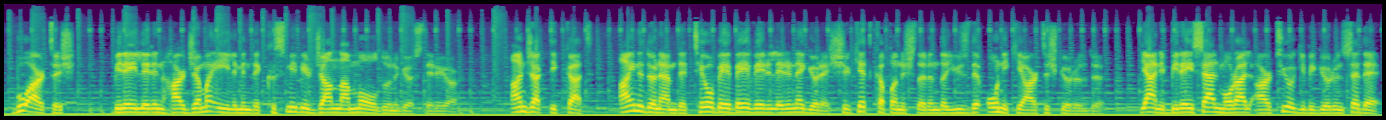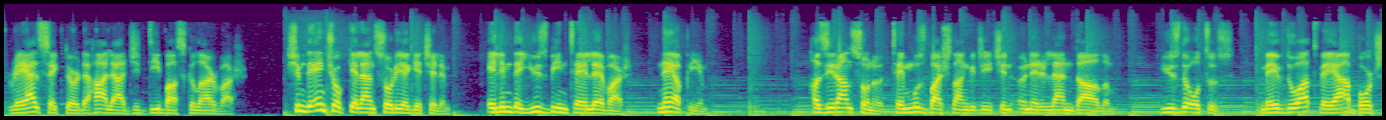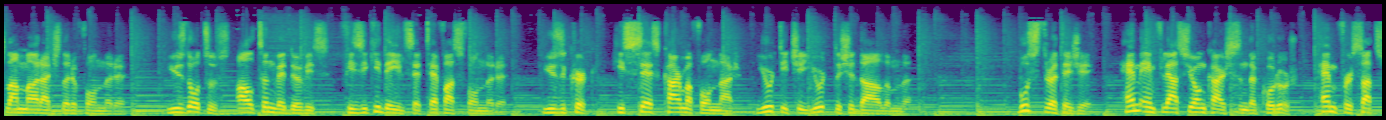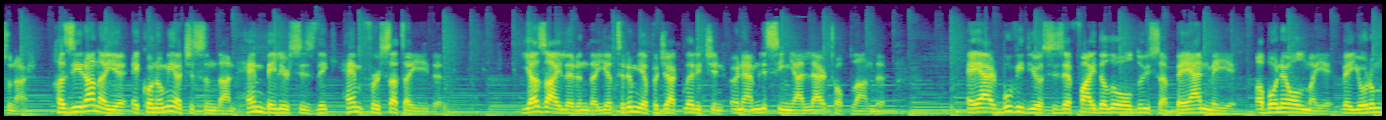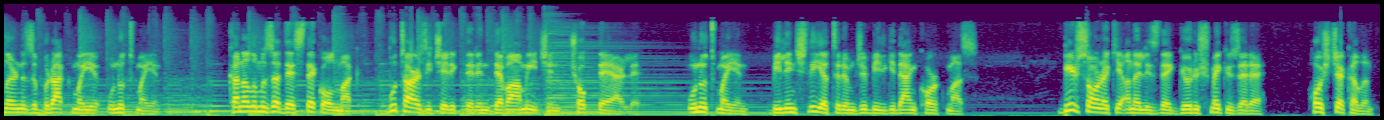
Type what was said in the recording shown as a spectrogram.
Bu artış, bireylerin harcama eğiliminde kısmi bir canlanma olduğunu gösteriyor. Ancak dikkat, aynı dönemde TOBB verilerine göre şirket kapanışlarında %12 artış görüldü. Yani bireysel moral artıyor gibi görünse de reel sektörde hala ciddi baskılar var. Şimdi en çok gelen soruya geçelim. Elimde 100 bin TL var. Ne yapayım? Haziran sonu, Temmuz başlangıcı için önerilen dağılım. %30, mevduat veya borçlanma araçları fonları. %30, altın ve döviz, fiziki değilse tefas fonları. %40, hisse karma fonlar, yurt içi yurt dışı dağılımlı. Bu strateji, hem enflasyon karşısında korur, hem fırsat sunar. Haziran ayı ekonomi açısından hem belirsizlik hem fırsat ayıydı. Yaz aylarında yatırım yapacaklar için önemli sinyaller toplandı. Eğer bu video size faydalı olduysa beğenmeyi, abone olmayı ve yorumlarınızı bırakmayı unutmayın. Kanalımıza destek olmak, bu tarz içeriklerin devamı için çok değerli. Unutmayın, bilinçli yatırımcı bilgiden korkmaz. Bir sonraki analizde görüşmek üzere. Hoşça kalın.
